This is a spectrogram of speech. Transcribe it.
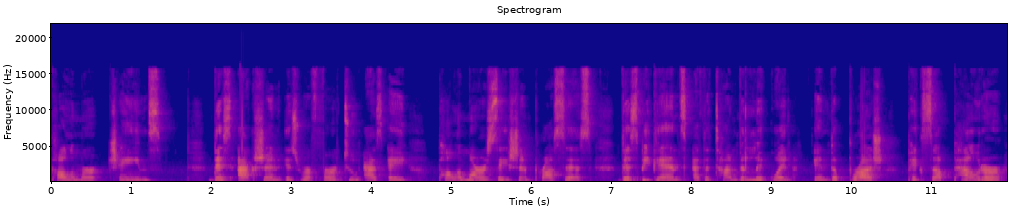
polymer chains. This action is referred to as a polymerization process. This begins at the time the liquid in the brush picks up powder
